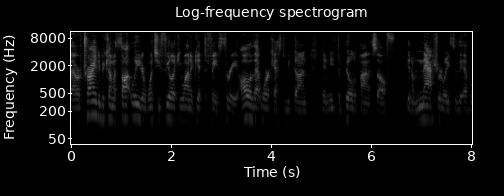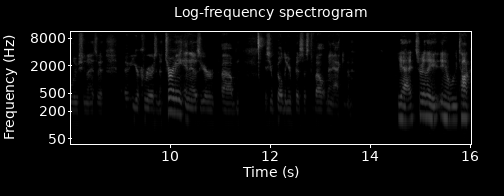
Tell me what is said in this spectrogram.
or trying to become a thought leader once you feel like you want to get to phase three. All of that work has to be done and it needs to build upon itself you know naturally through the evolution as a your career as an attorney and as you're um, as you're building your business development acumen yeah, it's really, you know, we talk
